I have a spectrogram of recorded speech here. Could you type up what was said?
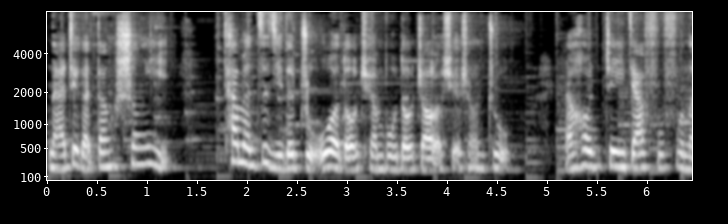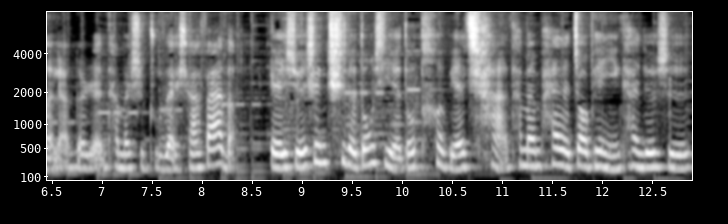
拿这个当生意，他们自己的主卧都全部都招了学生住，然后这一家夫妇呢，两个人他们是住在沙发的，给学生吃的东西也都特别差，他们拍的照片一看就是，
